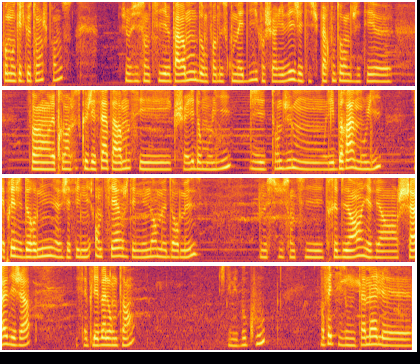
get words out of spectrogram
pendant quelques temps, je pense. Je me suis sentie, apparemment, enfin, de ce qu'on m'a dit quand je suis arrivée, j'étais super contente. J'étais. Enfin, la première chose que j'ai fait, apparemment, c'est que je suis allée dans mon lit. J'ai tendu les bras à mon lit. Et après, j'ai dormi. J'ai fait une nuit entière. J'étais une énorme dormeuse. Je me suis sentie très bien. Il y avait un chat déjà. Il s'appelait Valentin. Je l'aimais beaucoup. En fait, ils ont pas mal euh,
